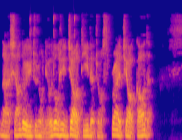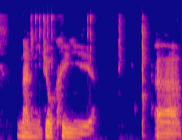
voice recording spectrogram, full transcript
那相对于这种流动性较低的这种 spread 较高的，那你就可以呃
